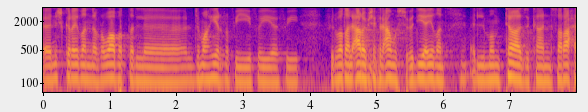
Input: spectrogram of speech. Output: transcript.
آه، نشكر أيضا الروابط ال- الجماهير في في في في الوطن العربي بشكل عام والسعودية أيضا الممتاز كان صراحة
